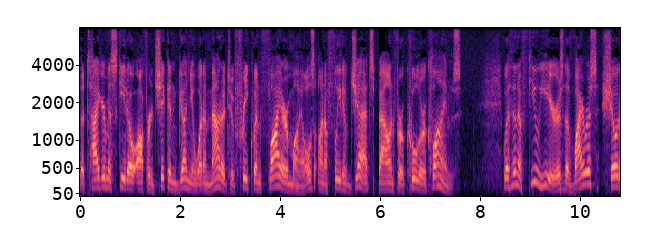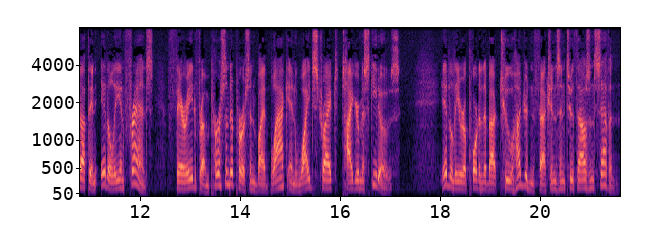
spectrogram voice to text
The tiger mosquito offered chicken chikungunya what amounted to frequent flyer miles on a fleet of jets bound for cooler climes. Within a few years, the virus showed up in Italy and France, ferried from person to person by black and white striped tiger mosquitoes. Italy reported about 200 infections in 2007.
